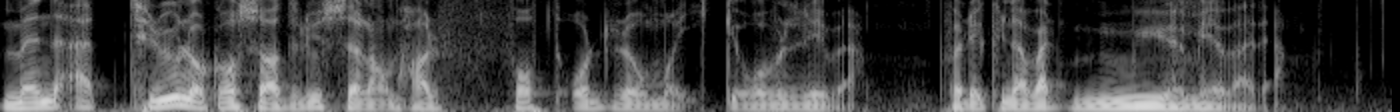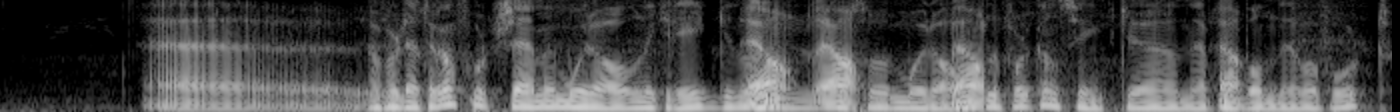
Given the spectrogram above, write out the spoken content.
Men jeg tror nok også at russerne har fått ordre om å ikke overdrive, for det kunne ha vært mye, mye verre. Eh, Ja, for dette kan fort skje med moralen i krig. Når, Ja, ja, altså, moralen ja. til folk kan synke ned på Ja. båndnivå fort.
